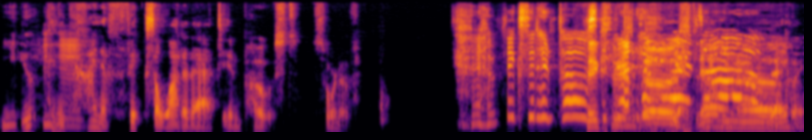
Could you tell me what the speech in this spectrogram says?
you can Mhm. kind of fix a lot of that in post, sort of. Fix it in post. Fix it in Credit post. cards. Oh, no. Exactly.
